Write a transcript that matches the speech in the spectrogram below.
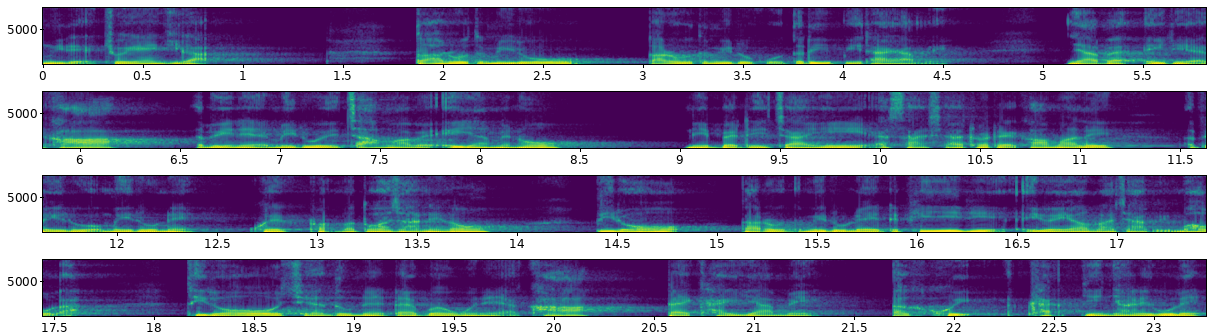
မိတဲ့ကြိုးရမ်းကြီးကသားတို့သမီးတို့သားတို့သမီးတို့ကိုသတိပေးထားရမယ်ညဘက်အိတ်တဲ့အခါအဖေနဲ့အမေတို့ရဲ့ကြားမှာပဲအိတ်ရမယ်နော်နေဘက်တွေကြရင်အစာရှာထွက်တဲ့အခါမှာလေအဖေတို့အမေတို့နဲ့ခွဲထွက်မသွားကြနဲ့နော်ပြီးတော့ဒါတို့သမီးတို့လည်းတဖြည်းဖြည်းအရွယ်ရောက်လာကြပြီမဟုတ်လားဒီတော့ရန်သူနဲ့တိုက်ပွဲဝင်တဲ့အခါတိုက်ခိုက်ရမယ် အခွေအခက်ပညာတွေကိုလည်း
